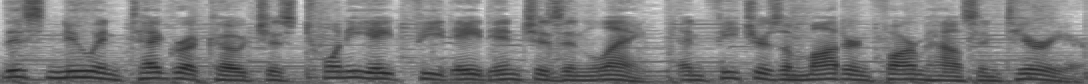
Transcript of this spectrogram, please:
This new Entegra coach is 28 feet 8 inches in length and features a modern farmhouse interior.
